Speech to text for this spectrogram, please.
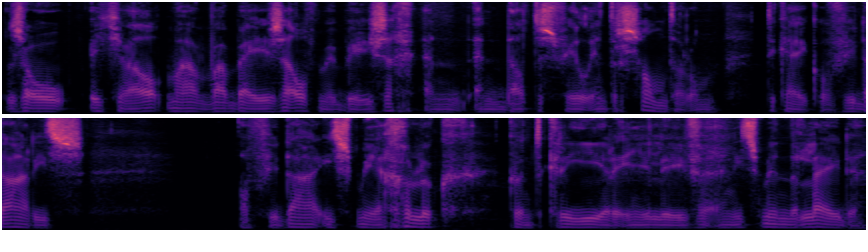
zo, weet je wel, maar waar ben je zelf mee bezig? En, en dat is veel interessanter om te kijken of je daar iets, of je daar iets meer geluk kunt creëren in je leven en iets minder lijden.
